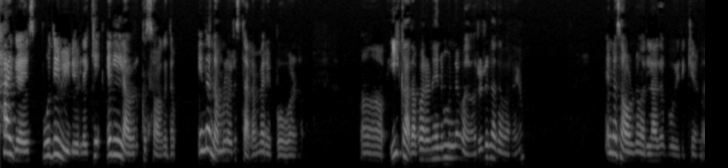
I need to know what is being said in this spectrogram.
ഹായ് ഗൈസ് പുതിയ വീഡിയോയിലേക്ക് എല്ലാവർക്കും സ്വാഗതം. ഇന്ന് നമ്മൾ ഒരു സ്ഥലം വരെ പോവുകയാണ് ഈ കഥ പറയുന്നതിന് മുന്നേ വേറൊരു കഥ പറയാം. എന്റെ സൗണ്ട് വല്ലാതെ പോയിരിക്കുകയാണ്.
